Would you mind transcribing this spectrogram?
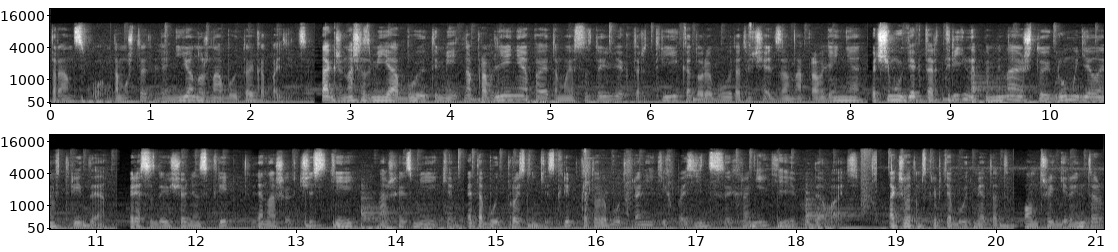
трансформ, потому что для нее нужна будет только позиция. Также наша змея будет иметь направление, поэтому я создаю вектор 3, который будет отвечать за направление. Почему вектор 3? Напоминаю, что игру мы делаем в 3D. Теперь я создаю еще один скрипт для наших частей, нашей змейки. Это будет простенький скрипт, который будет хранить их позиции, хранить и выдавать. Также в этом скрипте будет метод onTriggerInter,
